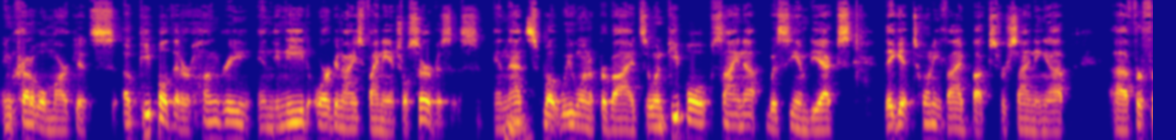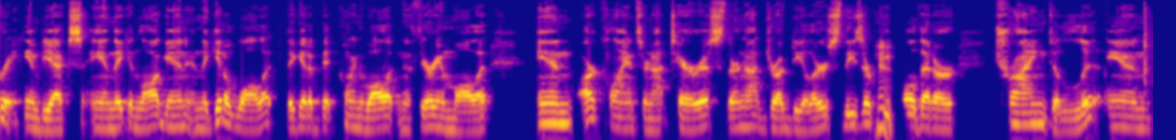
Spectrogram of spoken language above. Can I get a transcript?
incredible markets of people that are hungry and they need organized financial services. And hmm. that's what we want to provide. So when people sign up with CMDX, they get 25 bucks for signing up uh, for free, MDX, and they can log in and they get a wallet. They get a Bitcoin wallet and Ethereum wallet. And our clients are not terrorists. They're not drug dealers. These are yeah. people that are trying to live. And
